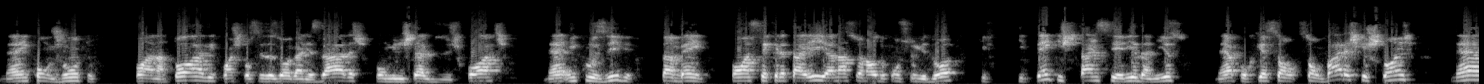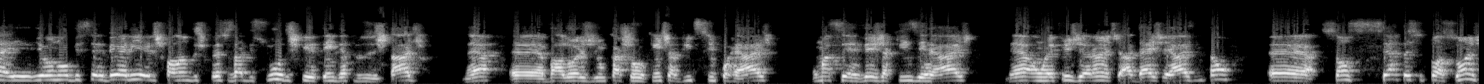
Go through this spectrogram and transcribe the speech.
né, em conjunto com a Anatorg, com as torcidas organizadas, com o Ministério dos Esportes, né, inclusive também com a Secretaria Nacional do Consumidor, que, tem que estar inserida nisso, né, porque são, são várias questões, né, e eu não observei ali eles falando dos preços absurdos que tem dentro dos estádios, né, é, valores de um cachorro-quente a 25 reais, uma cerveja a 15 reais, né, um refrigerante a 10 reais, então é, são certas situações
